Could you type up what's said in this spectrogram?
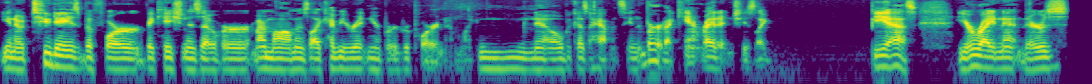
you know, two days before vacation is over, my mom is like, have you written your bird report? And I'm like, no, because I haven't seen the bird. I can't write it. And she's like, BS, you're writing it. There's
